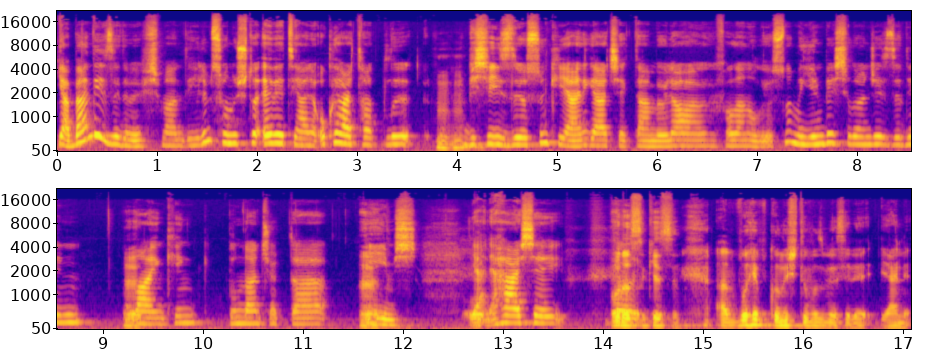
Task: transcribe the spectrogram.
Ya ben de izlediğime pişman değilim. Sonuçta evet yani o kadar tatlı Hı hı. bir şey izliyorsun ki yani gerçekten böyle Aa, falan oluyorsun ama 25 yıl önce izlediğin Evet. Lion King bundan çok daha Evet. iyiymiş. Yani her şey Orası kesin. Abi bu hep konuştuğumuz mesele. Yani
